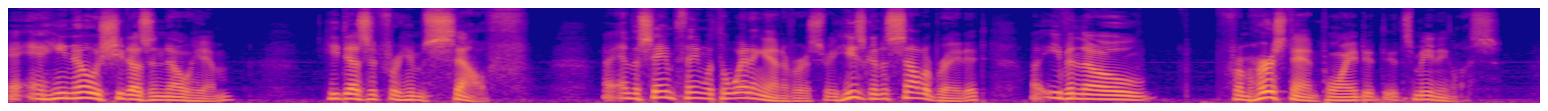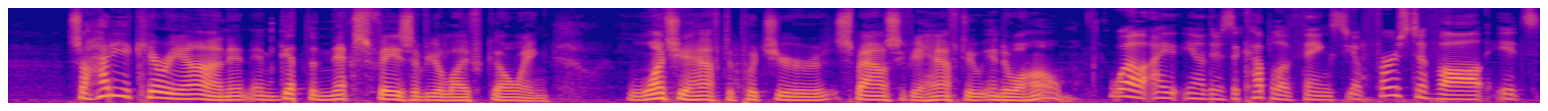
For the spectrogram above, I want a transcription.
And he knows she doesn't know him. He does it for himself. And the same thing with the wedding anniversary. He's going to celebrate it, uh, even though, from her standpoint, it, it's meaningless. So, how do you carry on and, and get the next phase of your life going once you have to put your spouse, if you have to, into a home? Well, I you know there's a couple of things. You know, first of all, it's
